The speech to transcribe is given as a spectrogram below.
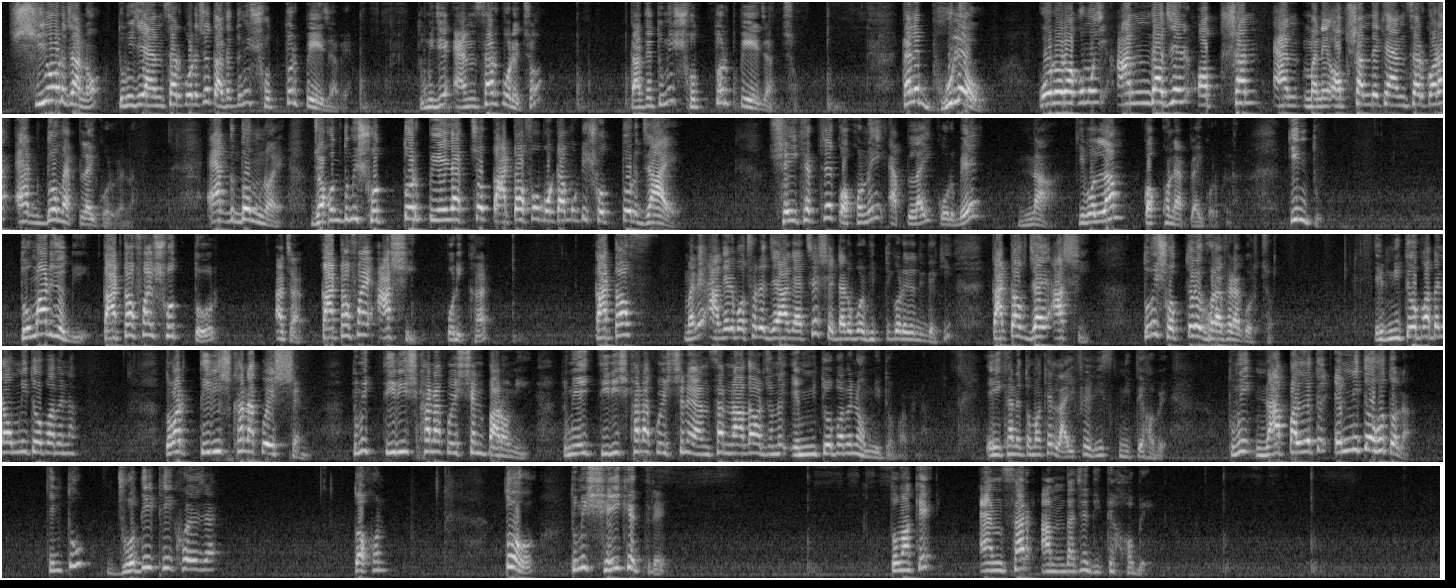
শিওর জানো, তুমি যে অ্যান্সার করেছ তাতে তুমি সত্তর পেয়ে যাবে। তুমি যে অ্যান্সার করেছ তাতে তুমি সত্তর পেয়ে যাচ্ছ। তাহলে ভুলেও কোনো রকম ওই আন্দাজের অপশান মানে অপশান দেখে অ্যান্সার করা একদম অ্যাপ্লাই করবে না। একদম নয়। যখন তুমি সত্তর পেয়ে যাচ্ছ কাট অফও মোটামুটি সত্তর যায়, সেই ক্ষেত্রে কখনোই অ্যাপ্লাই করবে না। কি বললাম? কখন অ্যাপ্লাই করবে না। কিন্তু তোমার যদি কাট অফ হয় সত্তর আচ্ছা কাট অফ হয় আশি পরীক্ষার কাট অফ মানে আগের বছরে যা গেছে সেটার উপর ভিত্তি করে যদি দেখি কাট অফ যায় আশি, তুমি সত্তরে ঘোরাফেরা করছ। এমনিতেও পাবে না, অমনিতেও পাবে না। তোমার তিরিশখানা কোয়েশ্চেন তুমি তিরিশখানা কোয়েশ্চেন পারোনি, তুমি এই তিরিশখানা কোয়েশ্চেনে অ্যান্সার না দেওয়ার জন্য এমনিতেও পাবে না, অমনিতেও পাবে না। এইখানে তোমাকে লাইফে রিস্ক নিতে হবে। তুমি না পারলে তো এমনিতেও হতো না। কিন্তু যদি ঠিক হয়ে যায়, তখন। তো তুমি সেই ক্ষেত্রে তোমাকে অ্যান্সার আন্দাজে দিতে হবে।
